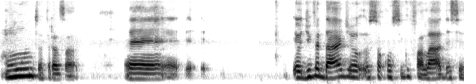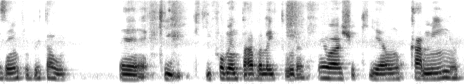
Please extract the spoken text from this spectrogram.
Muito atrasado. É, eu, de verdade, eu, eu, só consigo falar desse exemplo do Itaú, é, que, que fomentava a leitura. Eu acho que é um caminho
